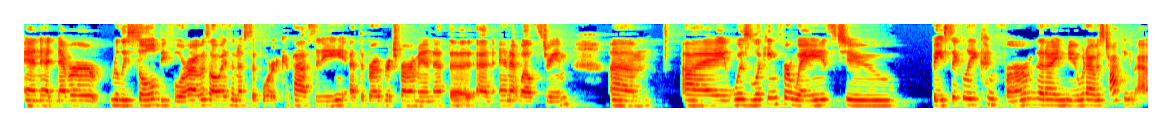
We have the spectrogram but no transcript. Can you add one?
and had never really sold before. I was always in a support capacity at the brokerage firm and at the at, and at WealthStream. Um, I was looking for ways to basically confirm that I knew what I was talking about.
